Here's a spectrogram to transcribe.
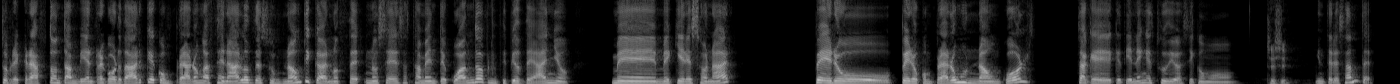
Sobre Crafton también recordar que compraron a Cena los de Subnautica, no sé, no sé exactamente cuándo, a principios de año me, me quiere sonar, pero, pero compraron un Noun World, o sea que, que tienen estudios así como sí, sí. interesantes.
